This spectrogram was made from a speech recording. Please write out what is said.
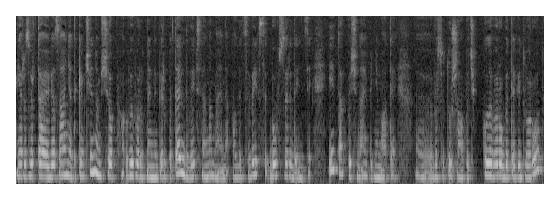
я розвертаю в'язання таким чином, щоб виворотний набір петель дивився на мене, а лицевий вс- був всерединці. І так починаю піднімати е, висоту шапочки. Коли ви робите відворот,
